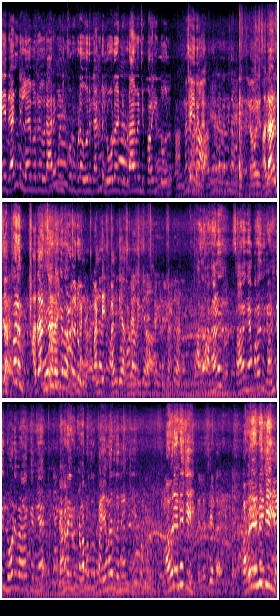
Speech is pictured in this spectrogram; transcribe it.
കോൺട്രാക്ടിനെ രണ്ട് ലേബറിനെ ഒരു അരമണിക്കൂർ ഇവിടെ ഒരു രണ്ട് ലോഡായിട്ട് വിടാൻ വേണ്ടി പറഞ്ഞിട്ട് പോലും ചെയ്തില്ല. അതാണ് അതാണ് അതാണ് സാറേ ഞാൻ പറയുന്നത്. രണ്ട് ലോഡ് വിടാതെ കഴിഞ്ഞാൽ ഞങ്ങളുടെ ഈ കളപ്പുറത്ത് പയ്യന്മാർ തന്നെയാണ് ചെയ്യുന്നത്. അവരെന്നെ ചെയ്യും. അവരെന്നെ ചെയ്യും.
